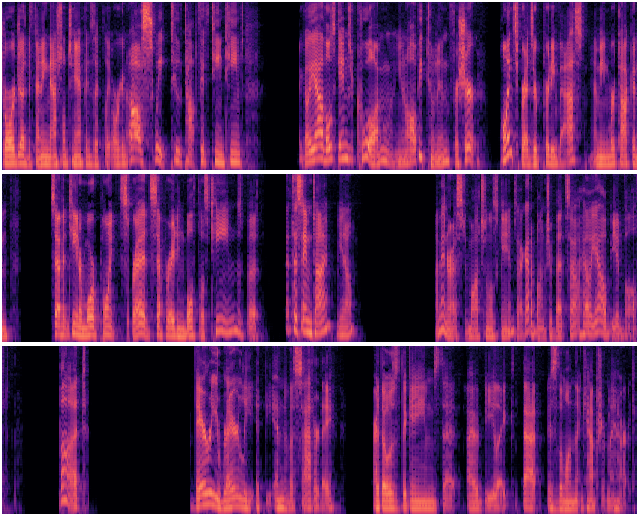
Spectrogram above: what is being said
Georgia, defending national champions, they play Oregon. Oh, sweet, two top 15 teams. I go, yeah, those games are cool. I'm, you know, I'll be tuning in for sure. Point spreads are pretty vast. I mean, we're talking 17 or more point spreads separating both those teams, but at the same time, you know, I'm interested in watching those games. I got a bunch of bets out. Hell yeah, I'll be involved. But very rarely at the end of a Saturday are those the games that I would be like, that is the one that captured my heart,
